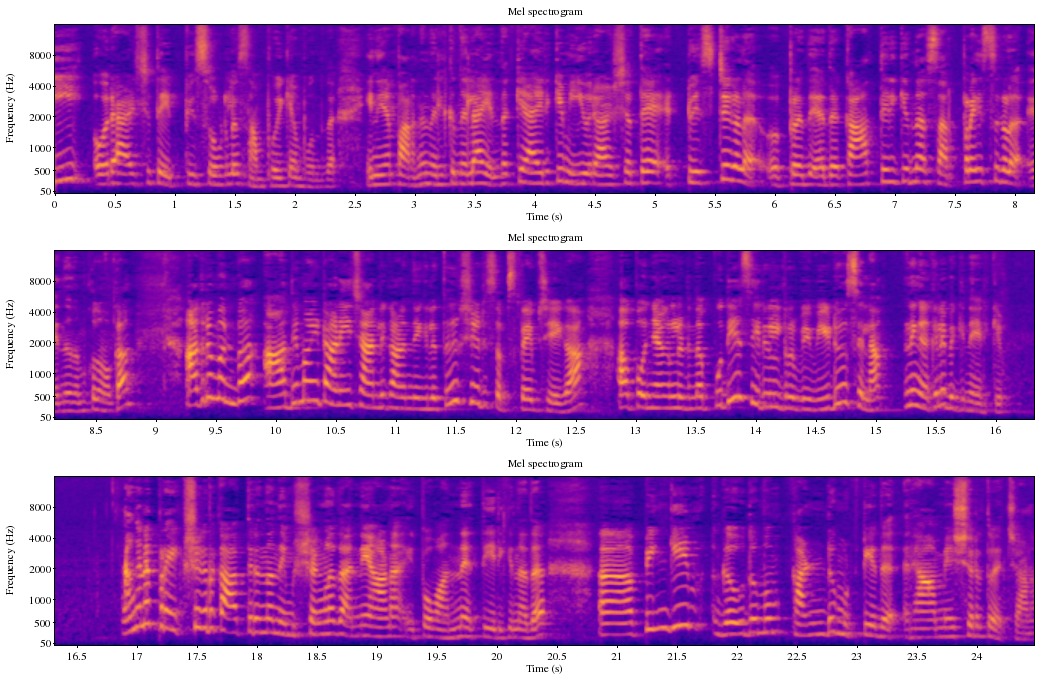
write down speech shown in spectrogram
ഈ ഒരാഴ്ചത്തെ എപ്പിസോഡിൽ സംഭവിക്കാൻ പോകുന്നത്. ഇനി ഞാൻ പറഞ്ഞു നിൽക്കുന്നില്ല എന്തൊക്കെയായിരിക്കും ഈ ഒരാഴ്ചത്തെ ട്വിസ്റ്റുകൾ കാത്തിരിക്കുന്ന സർപ്രൈസുകൾ എന്ന് നമുക്ക് നോക്കാം. അതിനു മുൻപ് ആദ്യമായിട്ടാണ് ഈ ചാനൽ കാണുന്നതെങ്കിൽ തീർച്ചയായിട്ടും സബ്സ്ക്രൈബ് ചെയ്യുക. അപ്പോൾ ഞങ്ങളിടുന്ന പുതിയ സീരിയൽ റിവ്യൂ വീഡിയോസ് എല്ലാം നിങ്ങൾക്ക് ലഭിക്കുന്നതായിരിക്കും. അങ്ങനെ പ്രേക്ഷകർ കാത്തിരുന്ന നിമിഷങ്ങൾ തന്നെയാണ് ഇപ്പോൾ വന്നെത്തിയിരിക്കുന്നത്. പിങ്കിയും ഗൗതമും കണ്ടുമുട്ടിയത് രാമേശ്വരത്ത് വെച്ചാണ്.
